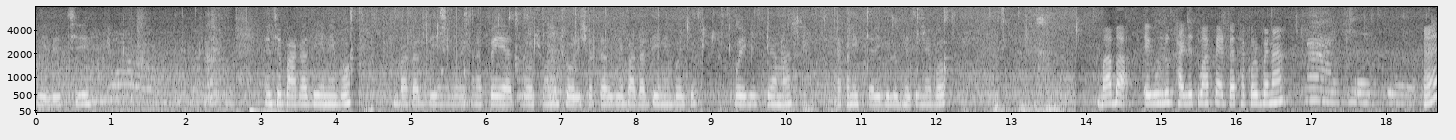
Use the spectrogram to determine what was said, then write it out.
দিয়ে দিচ্ছি। এই যে বাগা দিয়ে নেব। বাগার দিয়ে নেব। এখানে পেঁয়াজ, রসুন, সরিষার তেল দিয়ে বাগার দিয়ে নেব এই যে। হয়ে গেছে আমার। এখন ইফতারিগুলো ভেজে নেব। বাবা এগুলো খাইলে তোমার পেট ব্যথা করবে না? হ্যাঁ?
